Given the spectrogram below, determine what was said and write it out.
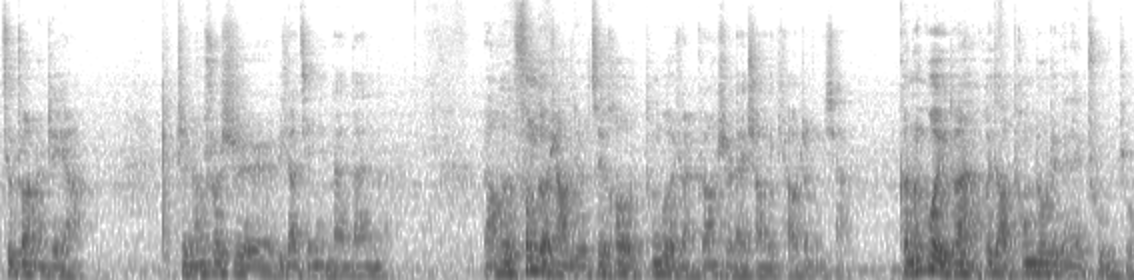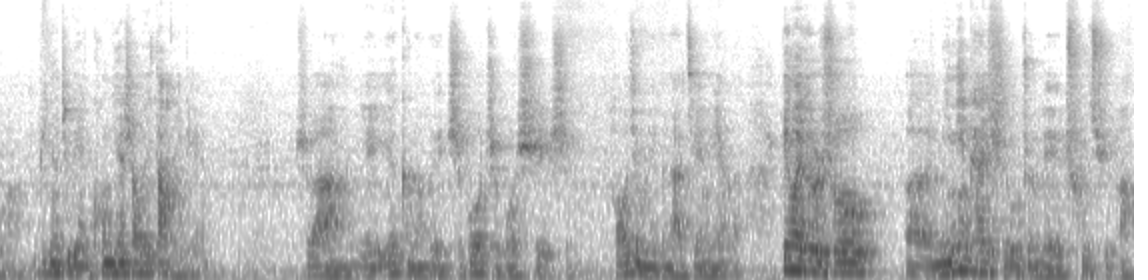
就装成这样，只能说是比较简简单单的。然后风格上就是最后通过软装饰来稍微调整一下，可能过一段会到通州这边来住一住啊，毕竟这边空间稍微大一点，是吧？也也可能会直播直播试一试，好久没跟大家见面了。另外就是说，呃，明天开始我准备出去啊。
